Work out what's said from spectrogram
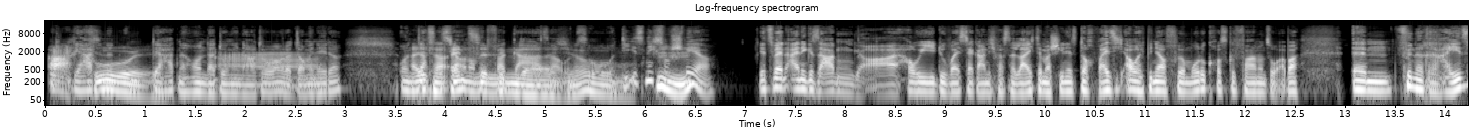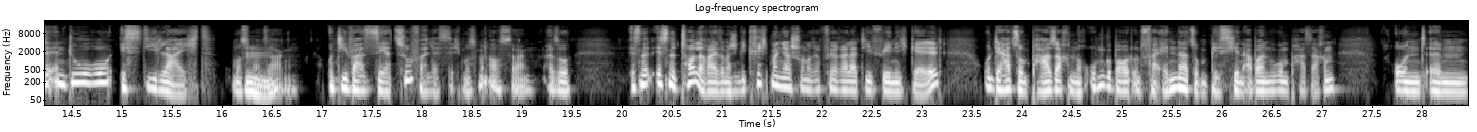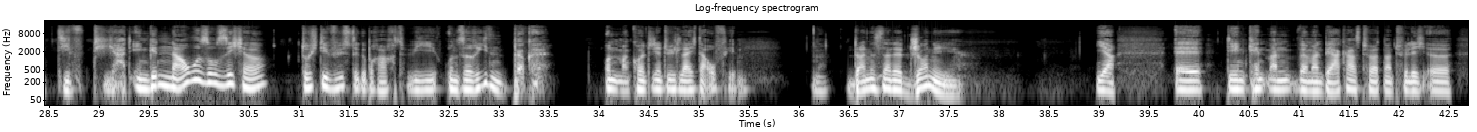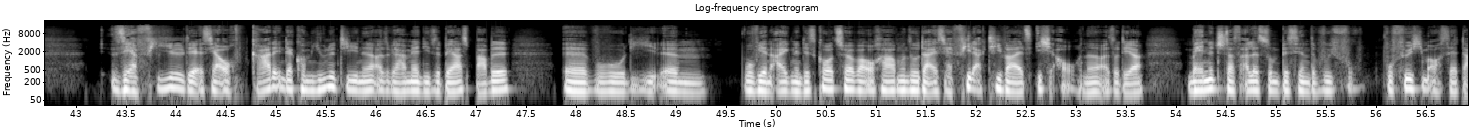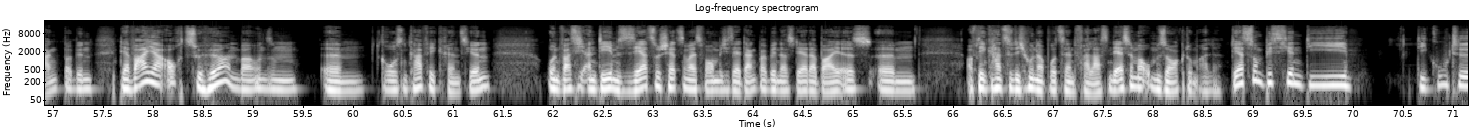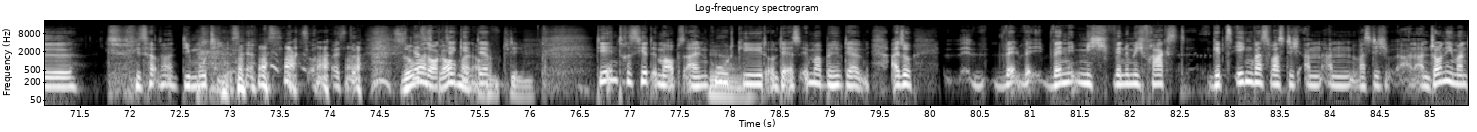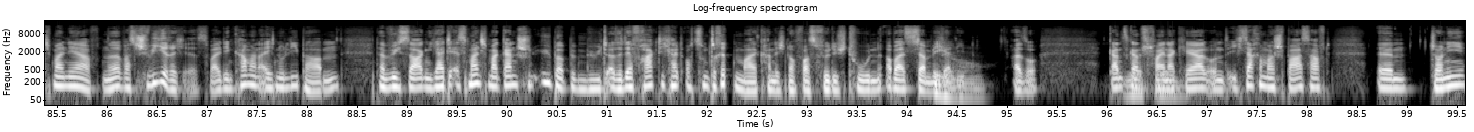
Ach, der cool. eine, der hat eine Honda Dominator oder Dominator. Und Alter das ist ja auch noch mit Vergaser und so. Und die ist nicht so Mhm. schwer. Jetzt werden einige sagen, ja, Howie, du weißt ja gar nicht, was eine leichte Maschine ist. Doch, weiß ich auch. Ich bin ja auch früher Motocross gefahren und so. Aber ähm, für eine Reise-Enduro ist die leicht, muss man Mhm. sagen. Und die war sehr zuverlässig, muss man auch sagen. Also ist eine, ist eine tolle Reisemaschine. Die kriegt man ja schon für relativ wenig Geld. Und der hat so ein paar Sachen noch umgebaut und verändert, so ein bisschen, aber nur ein paar Sachen. Und ähm, die, die hat ihn genauso sicher durch die Wüste gebracht wie unsere Riesenböcke. Und man konnte die natürlich leichter aufheben. Dann ist da der Johnny. Ja, äh, den kennt man, wenn man Berghast hört, natürlich äh, sehr viel. Der ist ja auch gerade in der Community, ne? Also wir haben ja diese Bears Bubble, äh, wo die, ähm, wo wir einen eigenen Discord-Server auch haben und so. Da ist er viel aktiver als ich auch, ne? Also der managt das alles so ein bisschen, wo, wo, wofür ich ihm auch sehr dankbar bin. Der war ja auch zu hören bei unserem ähm, großen Kaffeekränzchen. Und was ich an dem sehr zu schätzen weiß, warum ich sehr dankbar bin, dass der dabei ist, ähm, auf den kannst du dich 100% verlassen. Der ist immer umsorgt um alle. Der ist so ein bisschen die, die gute, wie sagt man, die Mutti ist so, weißt du? Sowas Der sorgt, braucht der man auch im Team. Der interessiert immer, ob es allen gut Ja. geht und der ist immer. Der, also wenn, wenn, wenn mich, wenn du mich fragst, gibt's irgendwas, was dich an, an was dich an, an Johnny manchmal nervt, ne, was schwierig ist, weil den kann man eigentlich nur lieb haben, dann würde ich sagen, ja, der ist manchmal ganz schön überbemüht. Also der fragt dich halt auch zum dritten Mal, kann ich noch was für dich tun, aber es ist ja mega Ja. lieb. Also ganz, ganz Sehr feiner schön. Kerl und ich sage immer spaßhaft, ähm, Johnny,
